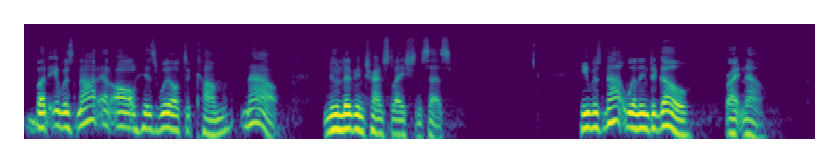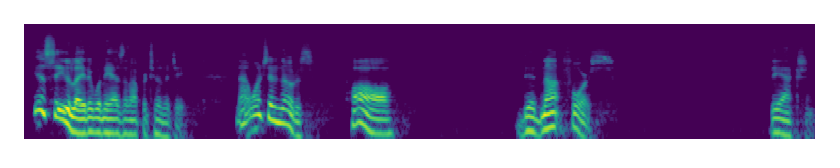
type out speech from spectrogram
but it was not at all his will to come now. New Living Translation says, He was not willing to go right now. He'll see you later when he has an opportunity. Now I want you to notice, Paul did not force the action.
